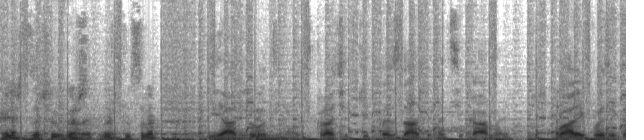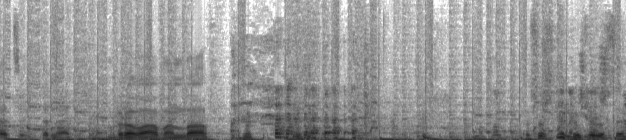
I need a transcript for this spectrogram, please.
Конечно, за що виш, виш себе? Я тут, коротше, такий пиздатий на цій камері. Валік буде заглядатися в інтернеті. Брова one love. Що ж виключили все?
